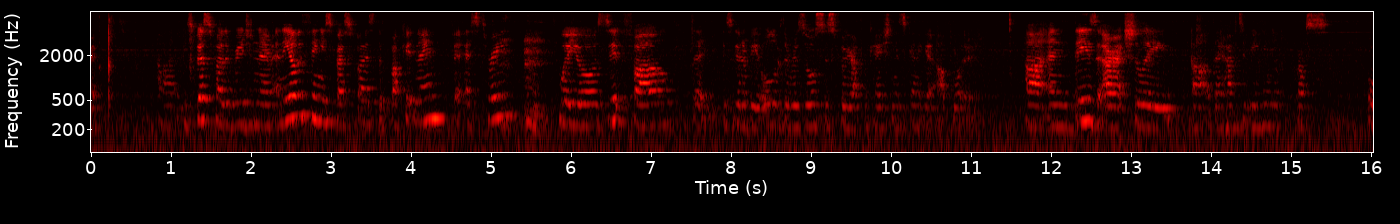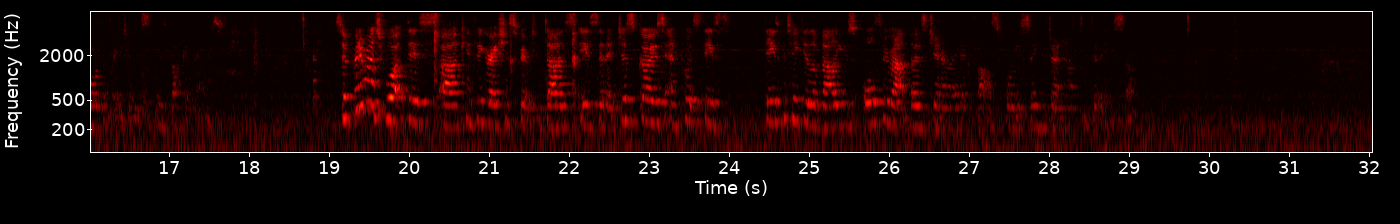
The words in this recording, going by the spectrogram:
you specify the region name, and the other thing you specify is the bucket name for S3, where your zip file that is going to be all of the resources for your application is going to get uploaded. Uh, and these are actually, uh, they have to be unique across all the regions, these bucket names. So pretty much what this uh, configuration script does is that it just goes and puts these, these particular values all throughout those generated files for you so you don't have to do it yourself.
